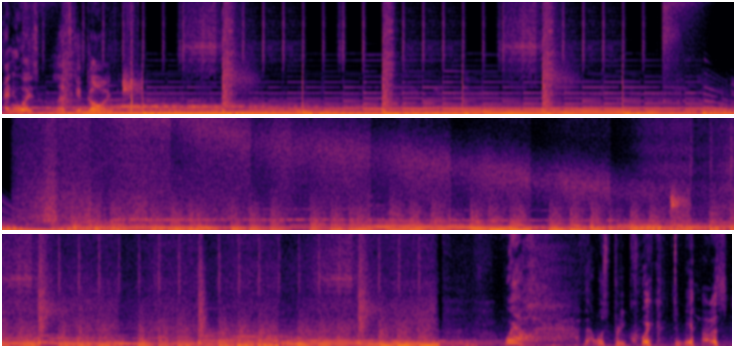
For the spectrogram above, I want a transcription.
Anyways, let's get going. was pretty quick, to be honest.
